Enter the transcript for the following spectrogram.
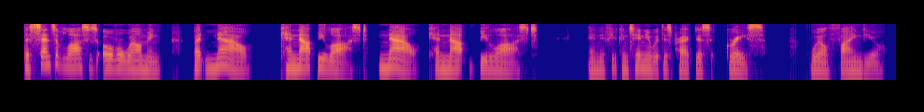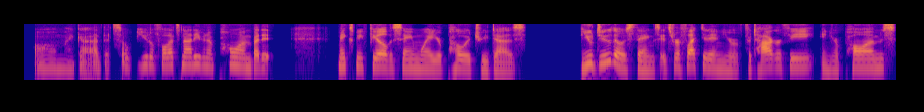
The sense of loss is overwhelming, but now cannot be lost. Now cannot be lost. And if you continue with this practice, grace will find you. Oh my God, that's so beautiful. That's not even a poem, but it makes me feel the same way your poetry does. You do those things. It's reflected in your photography, in your poems,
